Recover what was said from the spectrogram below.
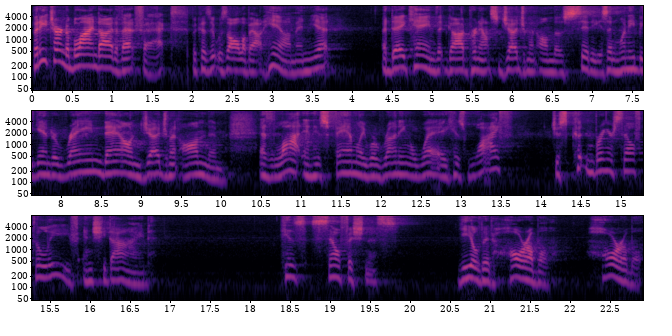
but he turned a blind eye to that fact because it was all about him. And yet, a day came that God pronounced judgment on those cities. And when he began to rain down judgment on them, as Lot and his family were running away, his wife just couldn't bring herself to leave, and she died. His selfishness yielded horrible, horrible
